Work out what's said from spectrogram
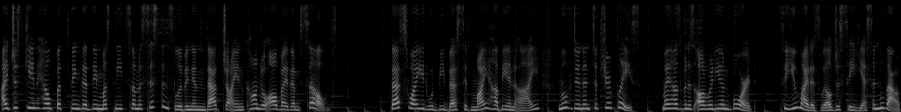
I just can't help but think that they must need some assistance living in that giant condo all by themselves. That's why it would be best if my hubby and I moved in and took your place. My husband is already on board, so you might as well just say yes and move out.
